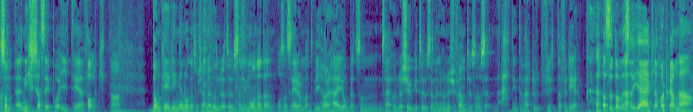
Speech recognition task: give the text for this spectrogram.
som eh, nischar sig på IT-folk. Ja. De kan ju ringa någon som tjänar 100 000 i månaden och så säger de att vi har det här jobbet som så här, 120 000 eller 125 000 och säger nej det är inte värt att flytta för det. alltså de är så jäkla bortskämda. Ja.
